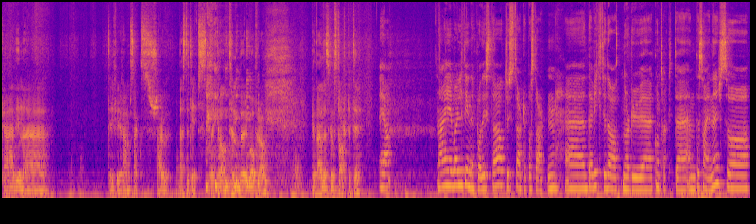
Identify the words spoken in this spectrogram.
hva er dine 3, 4, 5, 6, 7 beste tips til hva de bør gå fra? Hva ende skal de starte til? Ja. Nei, Jeg var litt inne på det i stad, at du starter på starten. Eh, Det er viktig da at når du eh, kontakter en designer, så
